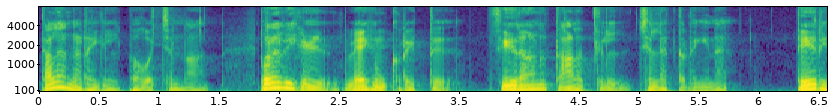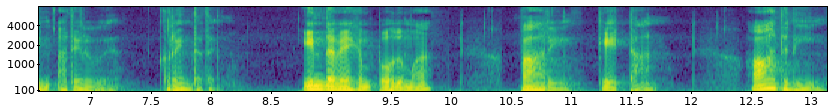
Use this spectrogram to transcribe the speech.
தல நடையில் போகச் சொன்னான். புறவிகள் வேகம் குறைத்து சீரான தாளத்தில் செல்லத் தொடங்கின. தேரின் அதிர்வு குறைந்தது. இந்த வேகம் போதுமா? பாரி கேட்டான். ஆதினி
